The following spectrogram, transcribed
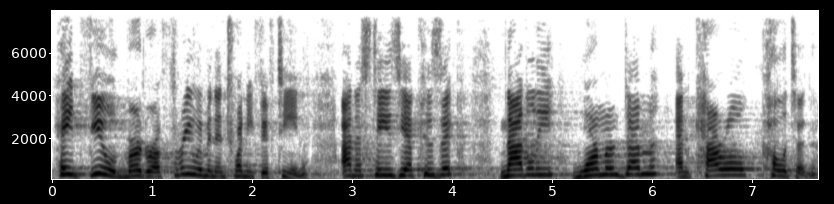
hate murder of three women in 2015, Anastasia Kuzyk, Natalie Warmerdam, and Carol Culleton.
